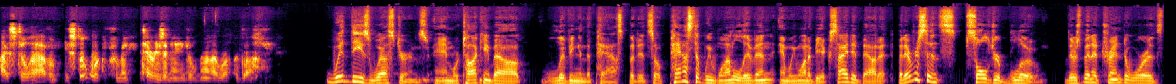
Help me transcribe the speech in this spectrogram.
I still have him. He's still working for me. Terry's an angel, man. I love the guy. With these westerns, and we're talking about living in the past, but it's a past that we want to live in and we want to be excited about it. But ever since Soldier Blue, there's been a trend towards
